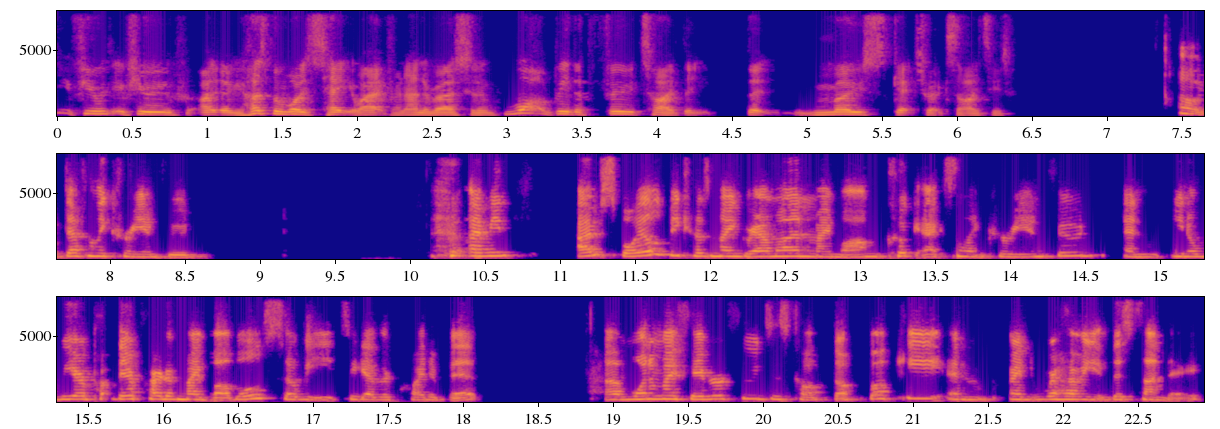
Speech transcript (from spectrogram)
if you, if you, know, your husband wanted to take you out for an anniversary, what would be the food type that that most gets you excited? Oh, definitely Korean food. I mean, I'm spoiled because my grandma and my mom cook excellent Korean food, and you know we are they're part of my bubble, so we eat together quite a bit. Um, one of my favorite foods is called tteokbokki, and, and we're having it this Sunday.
